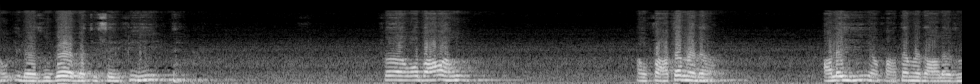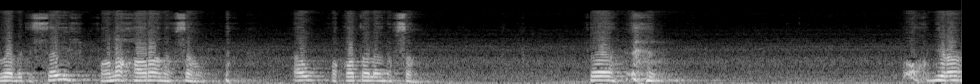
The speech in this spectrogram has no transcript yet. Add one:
أو إلى ذبابة سيفه. فوضعه أو فاعتمد عليه أو فاعتمد على ذبابة السيف فنحر نفسه أو فقتل نفسه. ف فأخبر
